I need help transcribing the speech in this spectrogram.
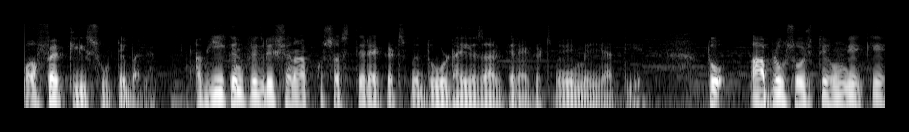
परफेक्टली सूटेबल है। अब ये कन्फिग्रेशन आपको सस्ते रैकेट्स में, दो ढाई हज़ार के रैकेट्स में भी मिल जाती है। तो आप लोग सोचते होंगे कि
